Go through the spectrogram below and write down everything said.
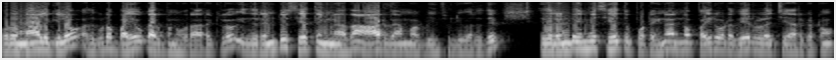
ஒரு நாலு கிலோ அது கூட பயோ கார்பன் ஒரு அரை கிலோ. இது ரெண்டும் சேர்த்திங்கன்னா தான் ஆர் வேம் அப்படின்னு சொல்லி வருது. இது ரெண்டையுமே சேர்த்து போட்டிங்கன்னா இன்னும் பயிரோட வேர் வளர்ச்சியாக இருக்கட்டும்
